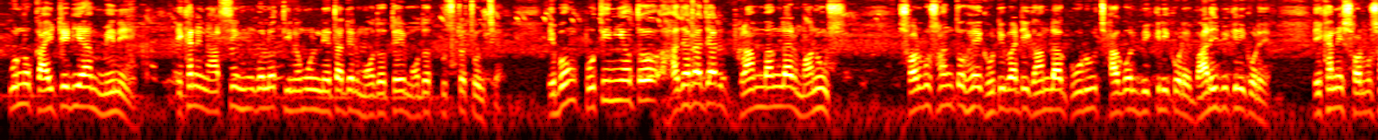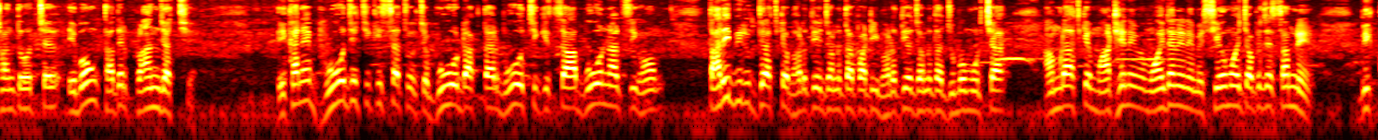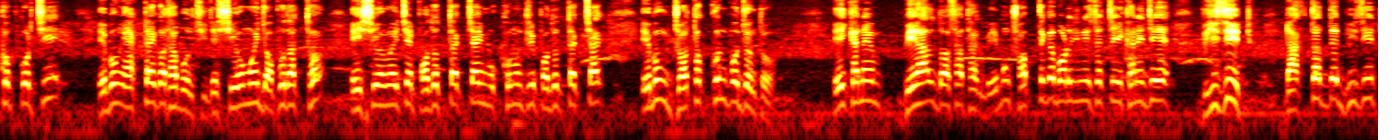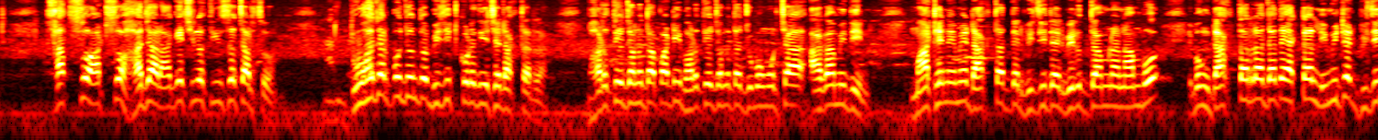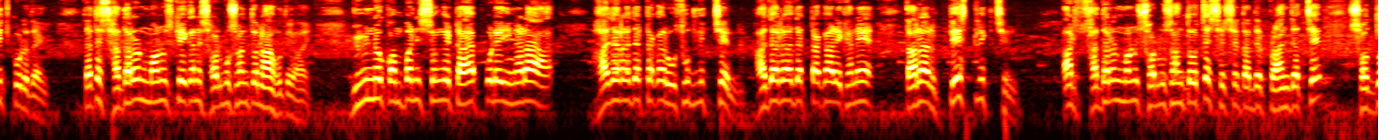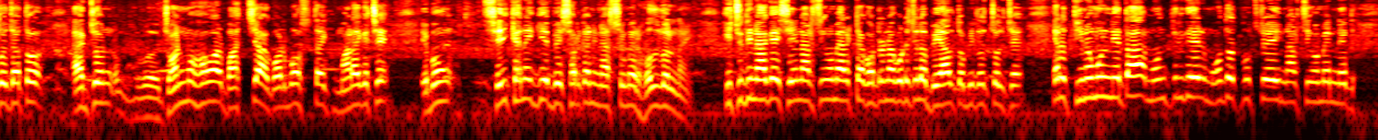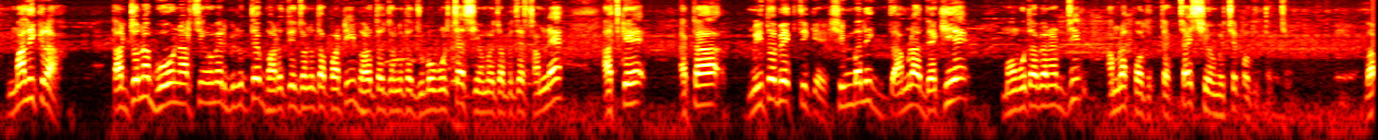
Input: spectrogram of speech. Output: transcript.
কোনো ক্রাইটেরিয়া মেনে এখানে নার্সিংহোমগুলো তৃণমূল নেতাদের মদতে মদতপুষ্ট চলছে এবং প্রতিনিয়ত হাজার হাজার গ্রাম বাংলার মানুষ সর্বশান্ত হয়ে ঘটিবাটি গামলা, গরু, ছাগল বিক্রি করে, বাড়ি বিক্রি করে এখানে সর্বশান্ত হচ্ছে এবং তাদের প্রাণ যাচ্ছে। এখানে ভুয়ো যে চিকিৎসা চলছে, ভুয়ো ডাক্তার, ভুয়ো চিকিৎসা, ভুয়ো নার্সিংহোম তারই বিরুদ্ধে আজকে ভারতীয় জনতা পার্টি, ভারতীয় জনতা যুব মোর্চা, আমরা আজকে মাঠে নেমে, ময়দানে নেমে সিওময় অফিসের সামনে বিক্ষোভ করছি এবং একটাই কথা বলছি যে সিওময় অপদার্থ, এই সিওমইচের পদত্যাগ চাই মুখ্যমন্ত্রী পদত্যাগ চাই এবং যতক্ষণ পর্যন্ত এইখানে বেহাল দশা থাকবে এবং সবথেকে বড় জিনিস হচ্ছে এখানে যে ভিজিট, ডাক্তারদের ভিজিট সাতশো, আটশো, হাজার, আগে ছিল তিনশো, চারশো। দু হাজার পর্যন্ত ভিজিট করে দিয়েছে ডাক্তাররা। ভারতীয় জনতা পার্টি, ভারতীয় জনতা যুব মোর্চা আগামী দিন মাঠে নেমে ডাক্তারদের ভিজিটের বিরুদ্ধে আমরা নামবো এবং ডাক্তাররা যাতে একটা লিমিটেড ভিজিট করে দেয়, যাতে সাধারণ মানুষকে এখানে সর্বশান্ত না হতে হয়। বিভিন্ন কোম্পানির সঙ্গে টাইপ করে ইনারা হাজার হাজার টাকার ওষুধ লিখছেন, হাজার হাজার টাকার এখানে তারা টেস্ট লিখছেন। আর সাধারণ মানুষ সর্বশান্ত হচ্ছে, শেষে তাদের প্রাণ যাচ্ছে। সদ্যজাত একজন জন্ম হওয়ার বাচ্চা গর্ভাবস্থায় মারা গেছে এবং সেইখানে গিয়ে বেসরকারি নার্সিংহোমের হোলদোল নাই। কিছুদিন আগে সেই নার্সিংহোমে একটা ঘটনা ঘটেছিল, বেহাল তবিত চলছে। কেন? তৃণমূল নেতা, মন্ত্রীদের মদতপুষ্ট এই নার্সিংহোমের মালিকরা। তার জন্য ভুয়ো নার্সিংহোমের বিরুদ্ধে ভারতীয় জনতা পার্টি, ভারতীয় জনতা যুব মোর্চা সিএমএচ অফিসের সামনে আজকে একটা মৃত ব্যক্তিকে সিম্বলিক আমরা দেখিয়ে মমতা ব্যানার্জির আমরা পদত্যাগ চাই সিএমএচের পদত্যাগ চাই।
